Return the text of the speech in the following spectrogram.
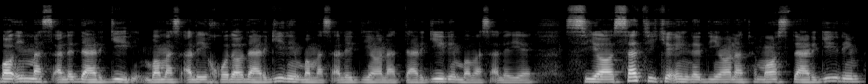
با این مسئله درگیریم با مسئله خدا درگیریم با مسئله دیانت درگیریم با مسئله سیاستی که عین دیانت ماست درگیریم.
